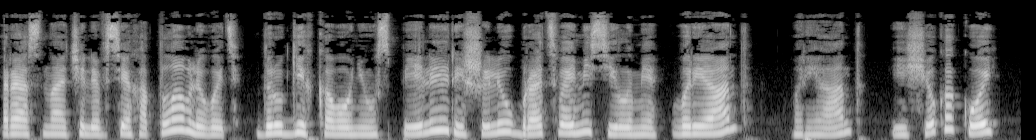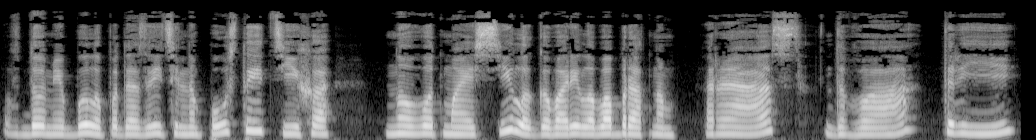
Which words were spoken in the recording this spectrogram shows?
Раз начали всех отлавливать, других, кого не успели, решили убрать своими силами. Вариант? Вариант? Еще какой? В доме было подозрительно пусто и тихо, но вот моя сила говорила об обратном. Раз, два, три,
